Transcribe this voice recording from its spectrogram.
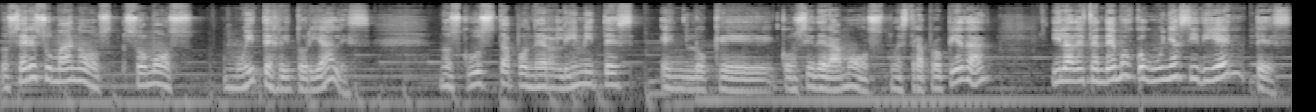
los seres humanos somos muy territoriales. Nos gusta poner límites en lo que consideramos nuestra propiedad y la defendemos con uñas y dientes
